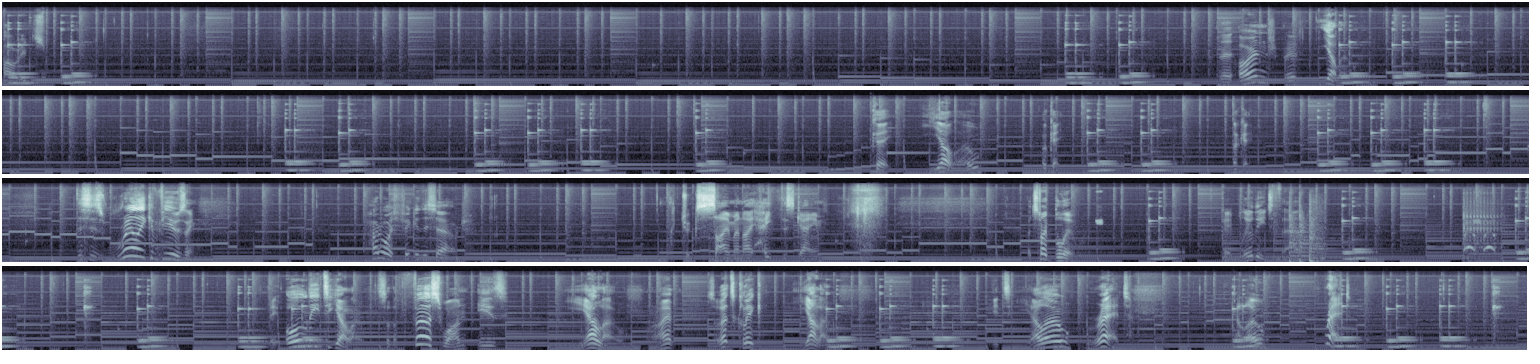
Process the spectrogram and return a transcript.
Orange. Red, orange, red, yellow. Yellow. Okay. Okay. This is really confusing. How do I figure this out? Electric Simon, I hate this game. Let's try blue. Okay, blue leads to that. They all lead to yellow. So the first one is yellow. Alright, so let's click yellow. It's yellow, red. Yellow, red.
